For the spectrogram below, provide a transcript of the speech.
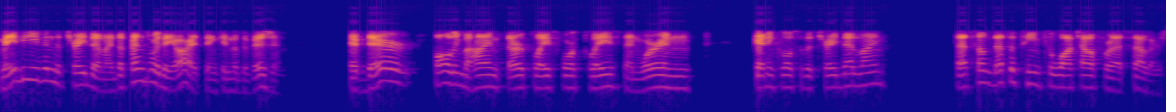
maybe even the trade deadline. Depends where they are, I think, in the division. If they're falling behind third place, fourth place, and we're in getting close to the trade deadline, that's some that's a team to watch out for that sellers.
